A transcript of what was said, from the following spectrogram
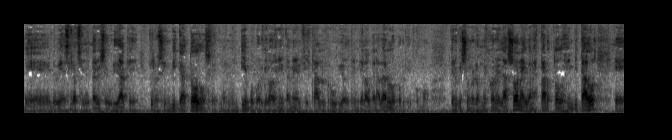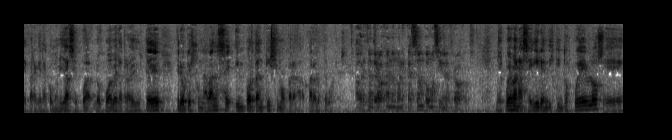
le voy a decir al secretario de Seguridad que, los invite a todos en, un tiempo, porque va a venir también el fiscal Rubio de Trenquelauquen a verlo, porque como creo que es uno de los mejores de la zona y van a estar todos invitados eh, para que la comunidad se pueda, lo pueda ver a través de ustedes. Creo que es un avance importantísimo para, para los peruanos. Ahora están trabajando en Monescazón, ¿cómo siguen los trabajos? Después van a seguir en distintos pueblos eh,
